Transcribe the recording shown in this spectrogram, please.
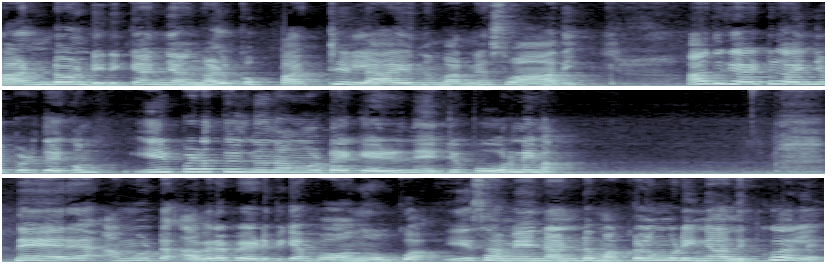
കണ്ടുകൊണ്ടിരിക്കാൻ ഞങ്ങൾക്ക് പറ്റില്ല എന്ന് പറഞ്ഞ് സ്വാതി. അത് കേട്ട് കഴിഞ്ഞപ്പോഴത്തേക്കും ഇരിപ്പിടത്തിൽ നിന്ന് അങ്ങോട്ടേക്ക് എഴുന്നേറ്റ് പൂർണിമ. നേരെ അങ്ങോട്ട് അവരെ പേടിപ്പിക്കാൻ പോകാൻ നോക്കുക. ഈ സമയം രണ്ട് മക്കളും കൂടി ഇങ്ങനെ നിൽക്കുമല്ലേ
